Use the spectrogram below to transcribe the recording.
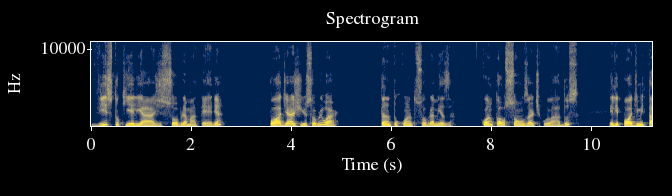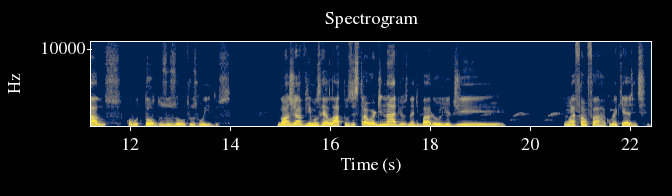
Visto que ele age sobre a matéria, pode agir sobre o ar, tanto quanto sobre a mesa. Quanto aos sons articulados, ele pode imitá-los, como todos os outros ruídos. Nós já vimos relatos extraordinários, né, de barulho de não é fanfarra, como é que é, gente?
